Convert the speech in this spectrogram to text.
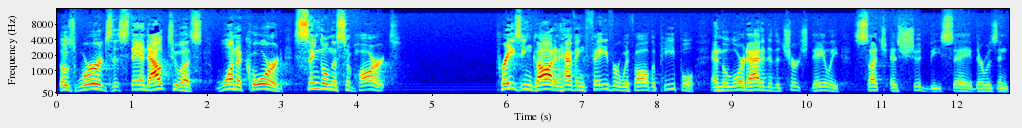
Those words that stand out to us one accord, singleness of heart, praising God and having favor with all the people. And the Lord added to the church daily such as should be saved. There was an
